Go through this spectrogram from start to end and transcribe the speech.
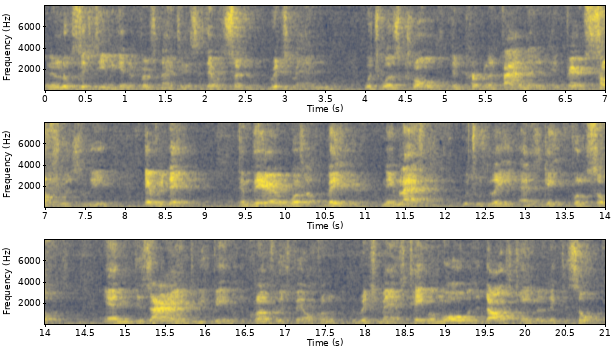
And in Luke 16, beginning at verse 19, it says, There was a certain rich man which was clothed in purple and fine linen and fared sumptuously every day. And there was a beggar named Lazarus, which was laid at his gate full of sores and designed to be fed with the crumbs which fell from the rich man's table. Moreover, the dogs came and licked his sores.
